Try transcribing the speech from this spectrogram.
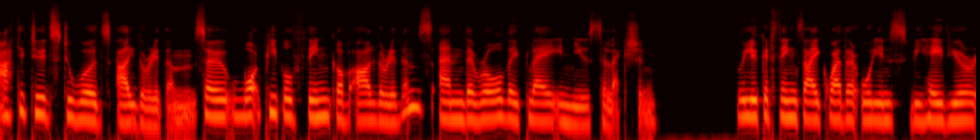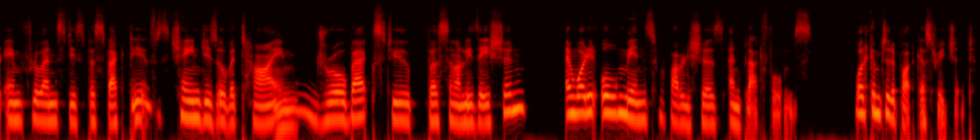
attitudes towards algorithms, so what people think of algorithms and the role they play in news selection. We look at things like whether audience behavior influence these perspectives, changes over time, drawbacks to personalization, and what it all means for publishers and platforms. Welcome to the podcast, Richard.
